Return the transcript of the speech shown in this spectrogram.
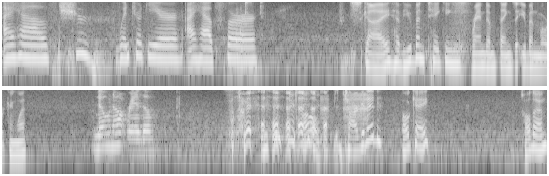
I have Sure. winter gear, I have fur. Sky, have you been taking random things that you've been working with? No, not random. Oh, targeted? Okay. Hold on.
